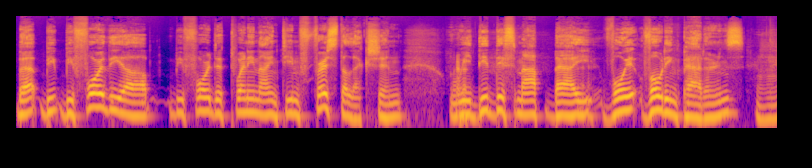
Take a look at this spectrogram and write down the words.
But be, before the uh, before the 2019 first election, we did this map by vo- voting patterns, mm-hmm.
